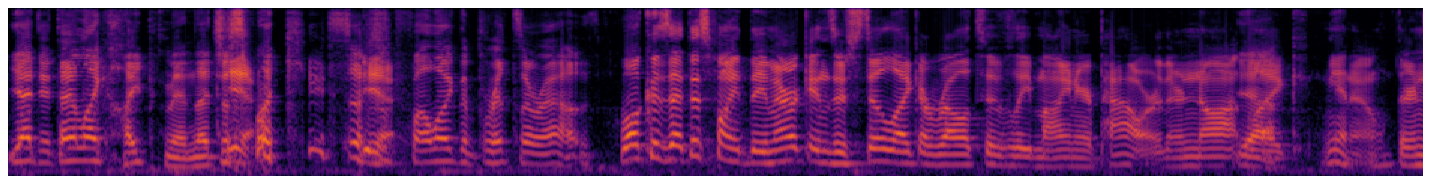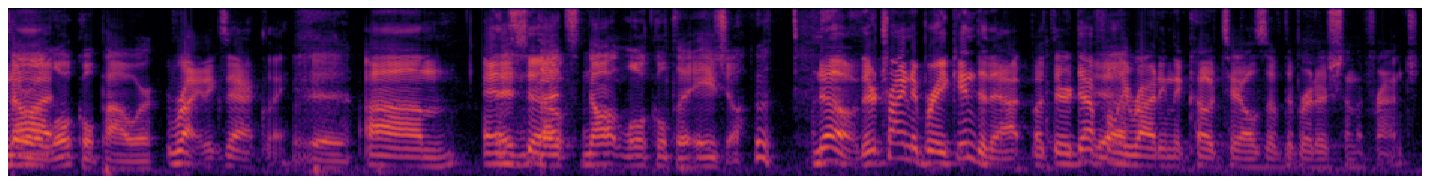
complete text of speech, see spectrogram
yeah, dude, they're like hype men They're just Yeah. like you just Yeah. following the Brits around. well because at this point the americans are still like a relatively minor power they're not Yeah. like you know they're, They're not a local power. right exactly Yeah. um, and, and so that's not local to Asia. No, they're trying to break into that, but they're definitely Yeah. riding the coattails of the British and the French.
